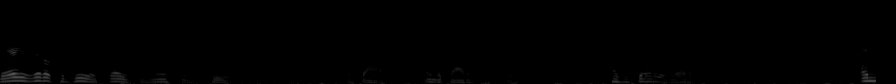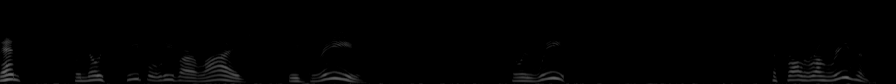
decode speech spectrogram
very little to do with grace and mercy and peace of God and the God of those three. It Has very little. And then when those people leave our lives, we grieve and we weep but for all the wrong reasons.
